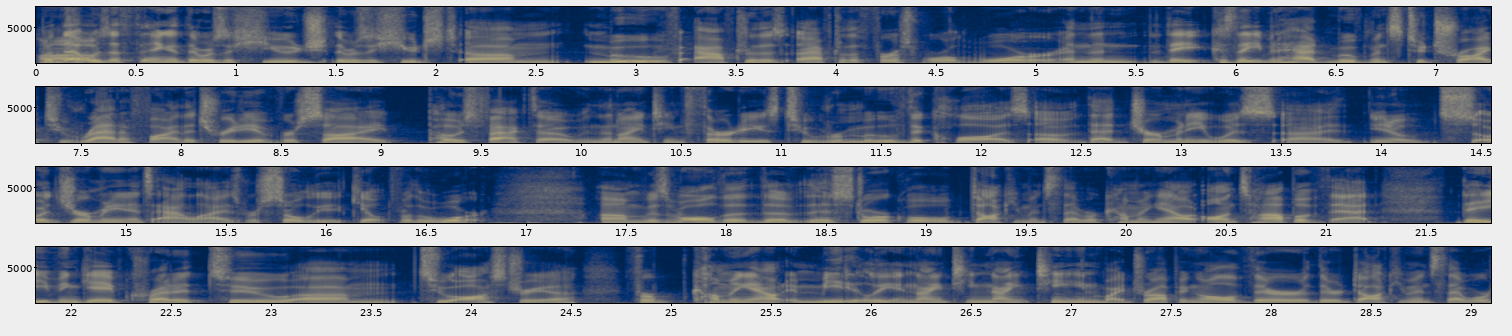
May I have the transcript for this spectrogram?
but that was a thing. There was a huge there was a huge um, move after this after the First World War, and then they because they even had movements to try to ratify the Treaty of Versailles post facto in the 1930s to remove the clause of that Germany was uh, you know so Germany and its allies were solely at guilt for the war um, because of all the, the, the historical documents that were coming out. On top of that, they even gave credit to um, to Austria for coming out immediately in 1919 by dropping all of their their documents that were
